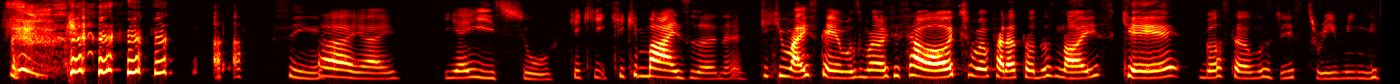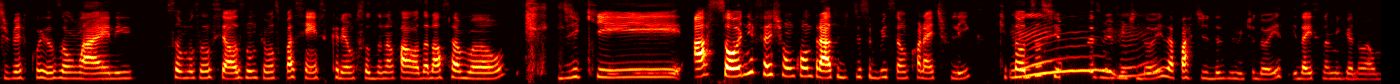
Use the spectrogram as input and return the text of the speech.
Sim. Ai, ai. E é isso. O que, que, que mais, Lana? O que, que mais temos? Uma notícia ótima para todos nós que gostamos de streaming e de ver coisas online. Somos ansiosos, não temos paciência, queremos tudo na palma da nossa mão. De que a Sony fechou um contrato de distribuição com a Netflix, que todos os filmes de 2022, a partir de 2022, e daí, se não me engano, é um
